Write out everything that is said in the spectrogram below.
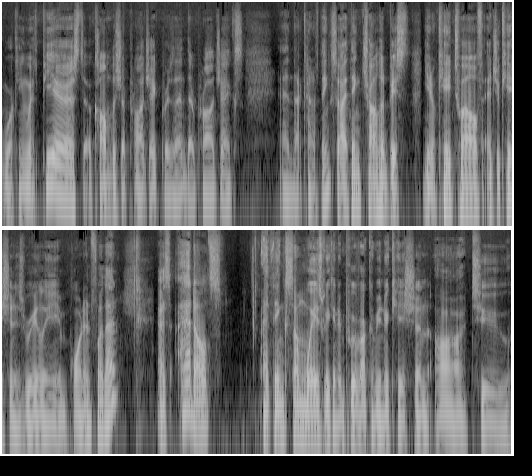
working with peers to accomplish a project, present their projects, and that kind of thing. So I think childhood-based you know K-12 education is really important for that. As adults, I think some ways we can improve our communication are to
